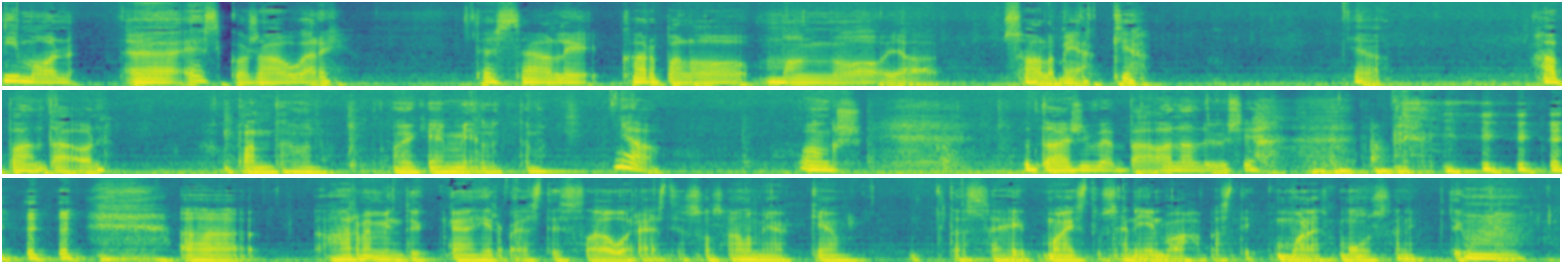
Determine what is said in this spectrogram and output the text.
Himon ö, Eskosaueri. Tässä oli karpaloa, mangoa ja salmiakkia. Ja hapanta on. Panta on oikein miellyttävä. Joo. Onks jotain syvempää analyysiä? uh, harvemmin tykkään hirveästi sauereista, jos on salmiakkia. Tässä ei maistu se niin vahvasti kuin monessa muussa, niin tykkään. Mm.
